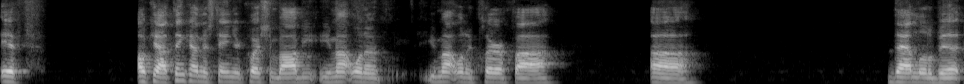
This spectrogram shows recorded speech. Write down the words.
if okay, I think I understand your question, Bob. You, you might want to you might want to clarify uh, that a little bit.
